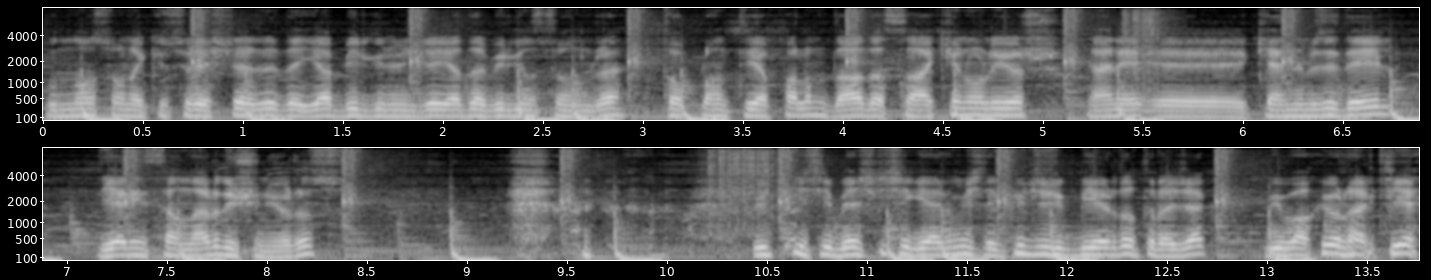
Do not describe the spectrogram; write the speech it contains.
Bundan sonraki süreçlerde de ya bir gün önce ya da bir gün sonra toplantı yapalım. Daha da sakin oluyor. Yani e, kendimizi değil diğer insanları düşünüyoruz. 3 kişi 5 kişi gelmiş de küçücük bir yerde oturacak. Bir bakıyorlar ki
